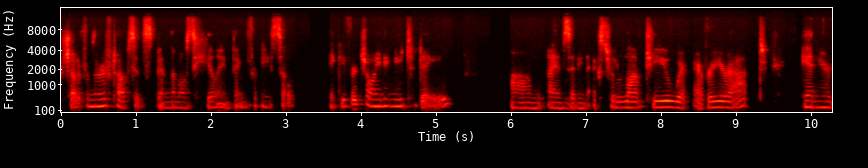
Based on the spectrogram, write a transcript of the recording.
shut it from the rooftops. It's been the most healing thing for me. So thank you for joining me today. Um, I am sending extra love to you wherever you're at in your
